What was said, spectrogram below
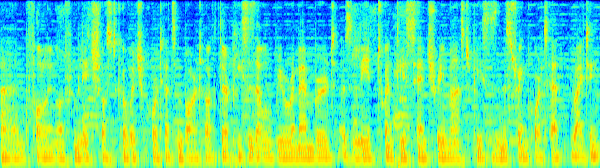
um, following on from late Shostakovich quartets and Bartok. They're pieces that will be remembered as late 20th century masterpieces in the string quartet writing.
